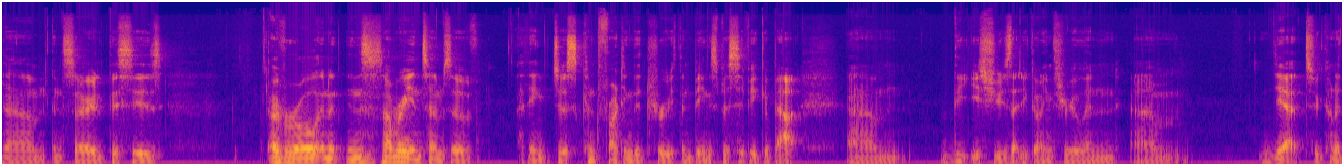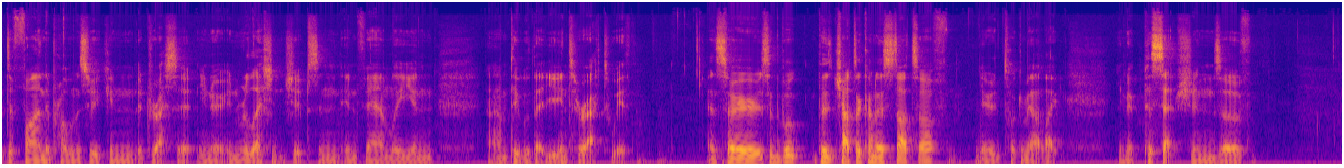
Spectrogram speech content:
Um, and so this is overall, in, in summary, in terms of I think just confronting the truth and being specific about um, the issues that you're going through and um, yeah, to kind of define the problem so you can address it, you know, in relationships and in family and um, people that you interact with. And so, so the book, the chapter kind of starts off, you know, talking about like, you know, perceptions of,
